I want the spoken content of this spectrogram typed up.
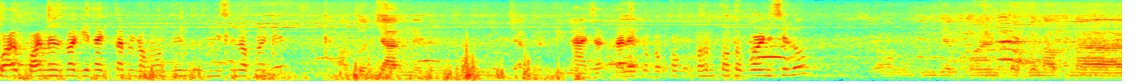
কয় কয় ম্যাচ বাকি থাকতে আপনি রহমতগঞ্জ নিয়েছিল আপনাকে? অত চার বললাম চারটা টিমে আচ্ছা তাহলে তখন কত পয়েন্ট ছিল? রহমতগঞ্জের পয়েন্ট তখন আপনার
